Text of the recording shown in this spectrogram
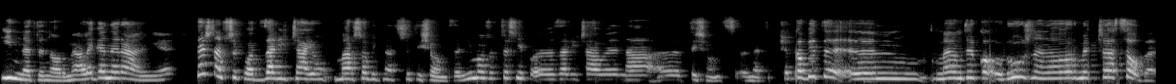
inne te normy, ale generalnie też na przykład zaliczają marszowik na 3000, mimo że wcześniej e, zaliczały na 1000 e, metrów. Kobiety um, mają tylko różne normy czasowe,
